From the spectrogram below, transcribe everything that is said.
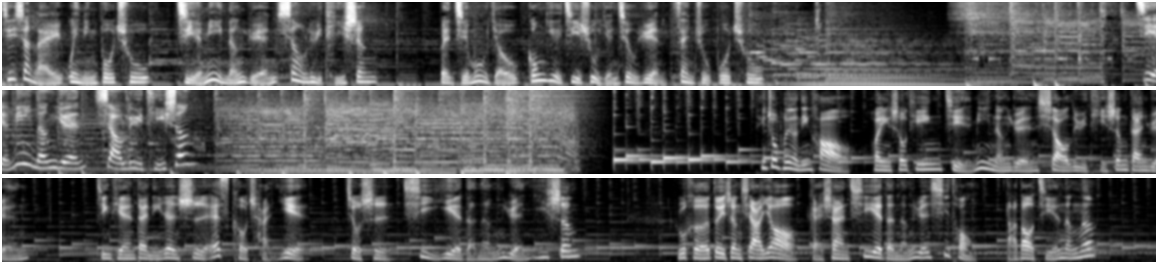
接下来为您播出解密能源效率提升。本节目由工业技术研究院赞助播出。解密能源效率提升。听众朋友您好，欢迎收听解密能源效率提升单元。今天带您认识 ESCO 产业，就是企业的能源医生。如何对症下药，改善企业的能源系统，达到节能呢？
